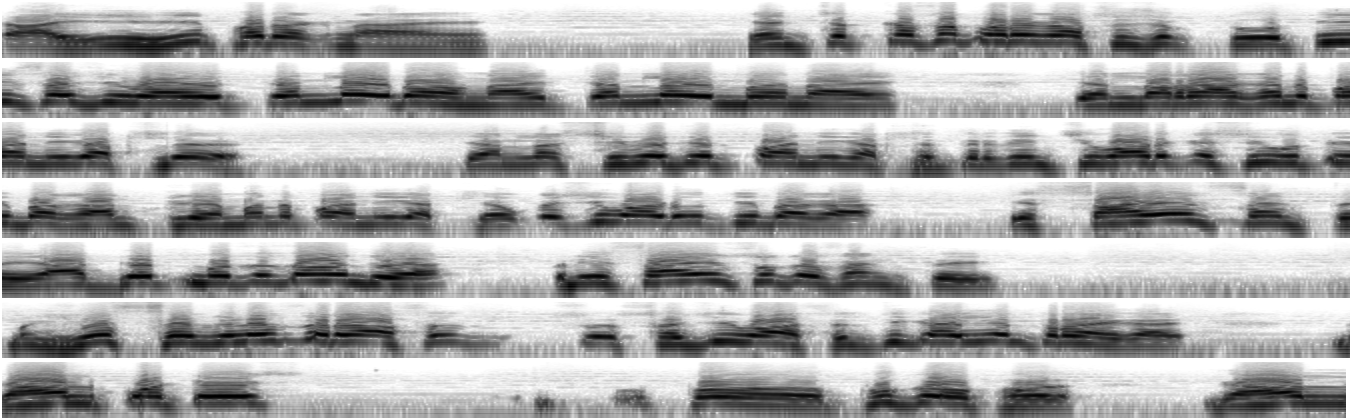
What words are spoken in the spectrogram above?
काहीही फरक नाही. यांच्यात कसा फरक असू शकतो? ती सजीव आहेत त्यांनाही भावना आहे त्यांनाही मन आहे. त्यांना रागानं पाणी घातलं त्यांना शिवेदेत पाणी घातलं तर त्यांची वाढ कशी होती बघा आणि प्रेमानं पाणी घातल्यावर कशी वाढ होती बघा. हे सायन्स सांगतंय. अध्यात्माचं जाऊन द्या पण हे सायन्स सुद्धा सांगतंय. मग हे सगळं जर असं स- सजीव असेल ती काय यंत्र आहे काय? घाल पोटॅश फ- फुगव फळ घाल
